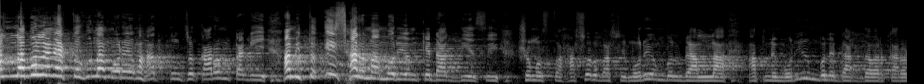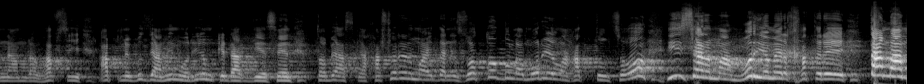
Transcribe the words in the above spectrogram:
আল্লাহ বললেন এতগুলা মরিয়ম হাত তুলছো কারণটা কি? আমি তো ঈশার মা মরিয়মকে ডাক দিয়েছি। সমস্ত হাসরবাসী মরিয়ম বলবে আল্লাহ আপনি মরিয়ম বলে ডাক দেওয়ার কারণে আমরা ভাবছি আপনি বুঝে আমি মরিয়মকে ডাক দিয়েছেন। তবে আজকে হাসরের ময়দানে যতগুলা মরিয়ম হাত তুলছো ঈশার মা মরিয়মের খাতরে তামাম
